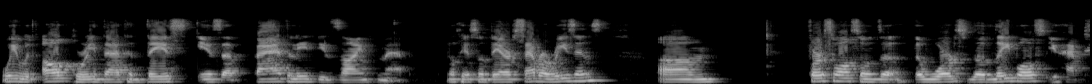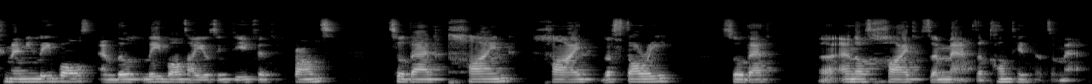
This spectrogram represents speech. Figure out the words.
we would all agree that this is a badly designed map. Okay, so there are several reasons. Um, first of all, so the, the words, the labels, you have too many labels, and the labels are using different fonts, so that kind hide the story, so that uh, and also hide the map, the content of the map.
